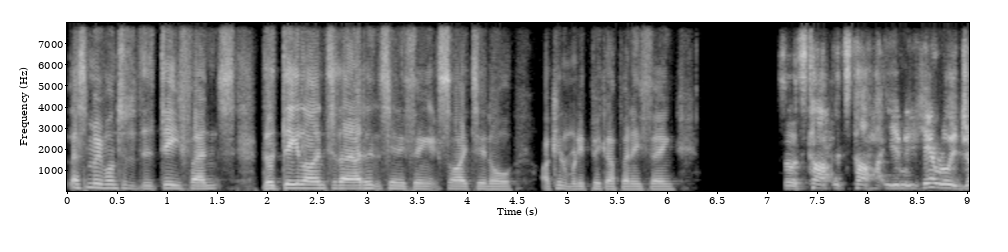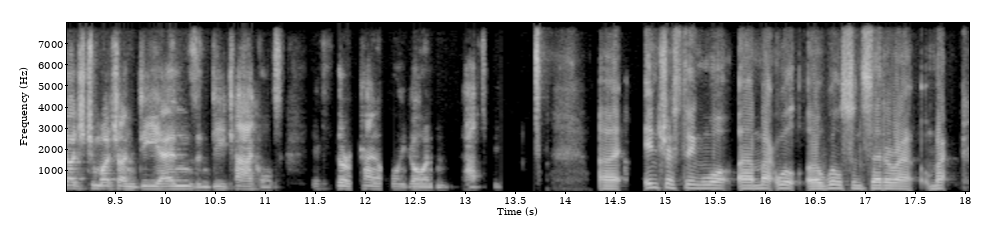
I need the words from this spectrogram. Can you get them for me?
let's move on to the defense. The D line today, I didn't see anything exciting, or I couldn't really pick up anything. So it's tough. It's tough. You know, you can't really judge too much on D ends and D tackles if they're kind of only going half speed. Uh, interesting what uh, Matt Wil- uh, Wilson said around Mack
